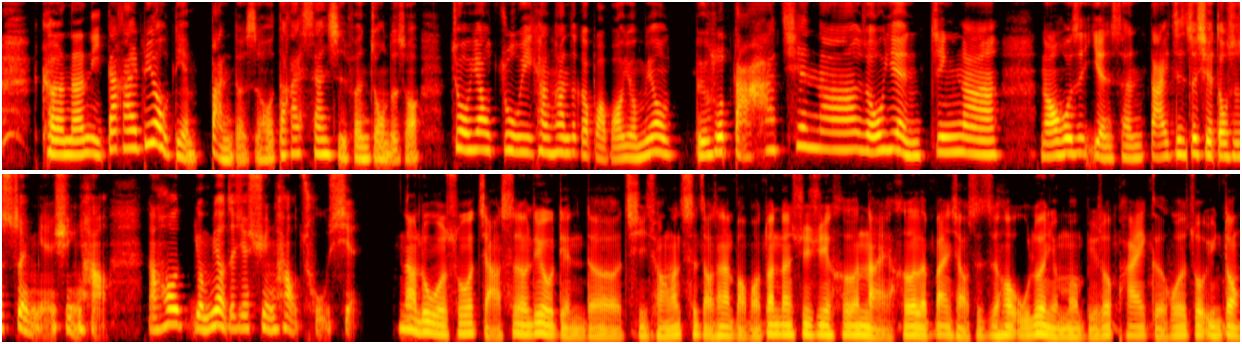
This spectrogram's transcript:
可能你大概六点半的时候，大概三十分钟的时候，就要注意看看这个宝宝有没有，比如说打哈欠啊、揉眼睛啊，然后或是眼神呆滞，这些都是睡眠讯号，然后有没有这些讯号出现？那如果说假设六点的起床了吃早餐的宝宝断断续续喝奶喝了半小时之后，无论有没有比如说拍嗝或者做运动，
